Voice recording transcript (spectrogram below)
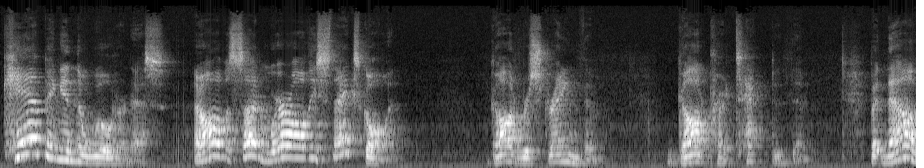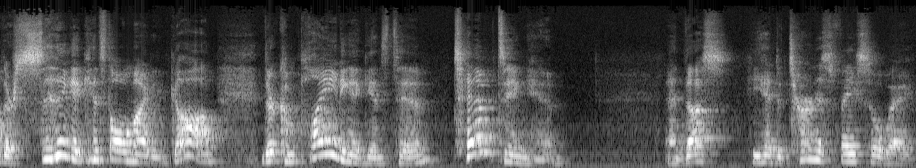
camping in the wilderness. And all of a sudden, where are all these snakes going? God restrained them, God protected them. But now they're sinning against Almighty God. They're complaining against Him, tempting Him. And thus, He had to turn His face away,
